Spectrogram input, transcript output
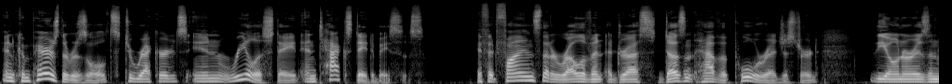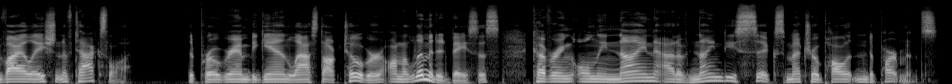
and compares the results to records in real estate and tax databases. If it finds that a relevant address doesn't have a pool registered, the owner is in violation of tax law. The program began last October on a limited basis, covering only 9 out of 96 metropolitan departments.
